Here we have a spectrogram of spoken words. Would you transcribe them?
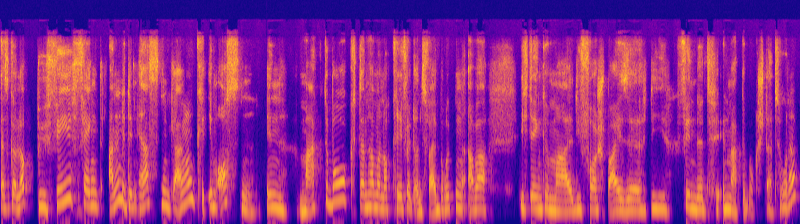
Das Galoppbuffet fängt an mit dem ersten Gang im Osten in Magdeburg. Dann haben wir noch Krefeld und Zweibrücken. Aber ich denke mal, die Vorspeise, die findet in Magdeburg statt, oder?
